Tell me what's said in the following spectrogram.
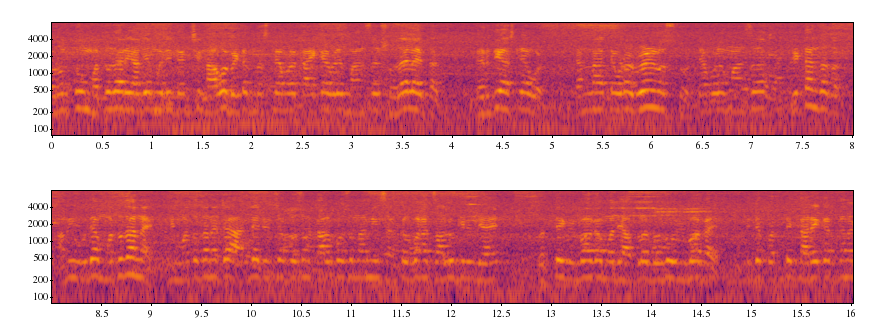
परंतु मतदार यादीमध्ये त्यांची नावं भेटत नसल्यामुळे काय काय वेळेस माणसं शोधायला येतात. गर्दी असल्यावर त्यांना तेवढा वेळ नसतो. त्यामुळे माणसं रिटर्न जातात. आम्ही उद्या मतदान आहे. आणि मतदानाच्या आदल्या दिवसापासून कालपासून आम्ही संकल्पना चालू केलेली आहे. प्रत्येक विभागामध्ये आपला जो जो विभाग आहे तिथे प्रत्येक कार्यकर्त्यांना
